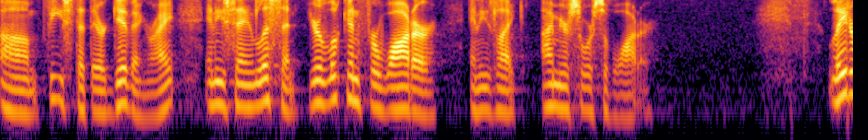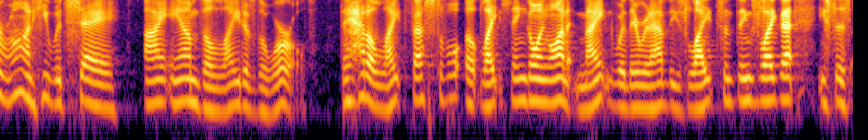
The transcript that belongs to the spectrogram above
um, feast that they're giving, right? And he's saying, Listen, you're looking for water. And he's like, I'm your source of water. Later on, he would say, I am the light of the world. They had a light festival, a light thing going on at night where they would have these lights and things like that. He says,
